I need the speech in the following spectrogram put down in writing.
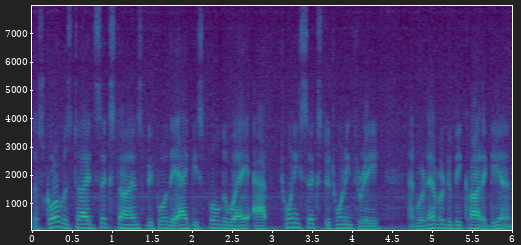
The score was tied six times before the Aggies pulled away at 26 to 23 and were never to be caught again.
